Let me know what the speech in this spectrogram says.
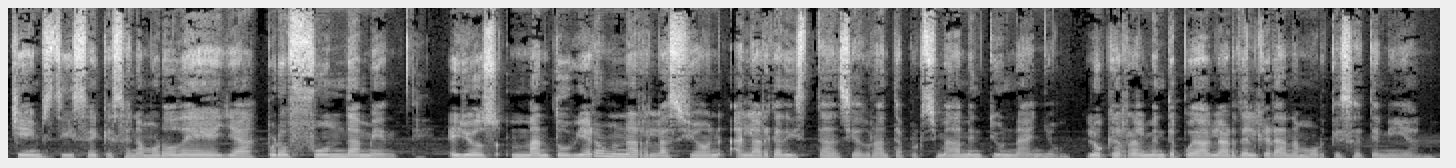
James dice que se enamoró de ella profundamente. Ellos mantuvieron una relación a larga distancia durante aproximadamente un año, lo que realmente puede hablar del gran amor que se tenían.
